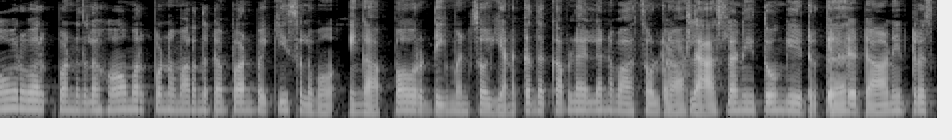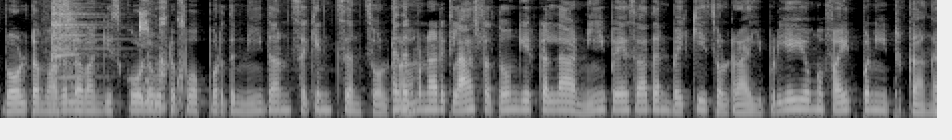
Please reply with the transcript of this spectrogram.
ஓவர் ஒர்க் பண்ணதுல ஹோம் ஒர்க் பண்ண மறந்துட்டப்பான்னு பக்கி சொல்லுவோம் எங்க அப்பா ஒரு டீமன் ஸோ எனக்கு அந்த கவலை இல்லைன்னு வா சொல்றா. கிளாஸ்ல நீ தூங்கிட்டு இருக்க. டானி ட்ரெஸ் போல்ட்டை முதல்ல வாங்கி ஸ்கூல்ல விட்டு போக போறது நீ தான் செகண்ட் சென்ஸ் சொல்ற. முன்னாடி கிளாஸ்ல தூங்கி நீ பேசாதன்னு பெக்கி சொல்றா. இப்படியே இவங்க ஃபைட் பண்ணிட்டு இருக்காங்க.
